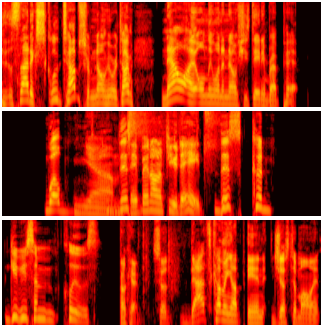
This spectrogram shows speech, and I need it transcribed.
Let's not exclude Tubbs from knowing who we're talking. Now I only want to know if she's dating Brad Pitt. well, Yeah, This- they've been on a few dates. this could give you some clues. Okay, so that's coming up in just a moment.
